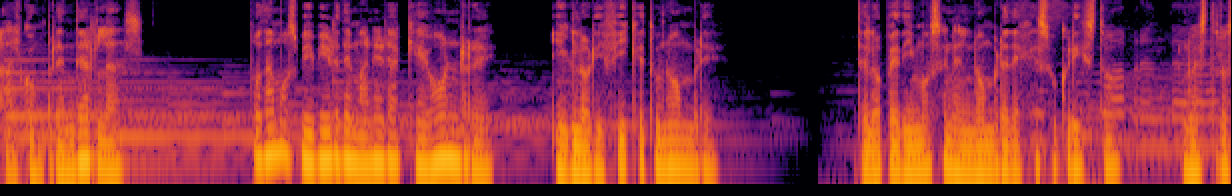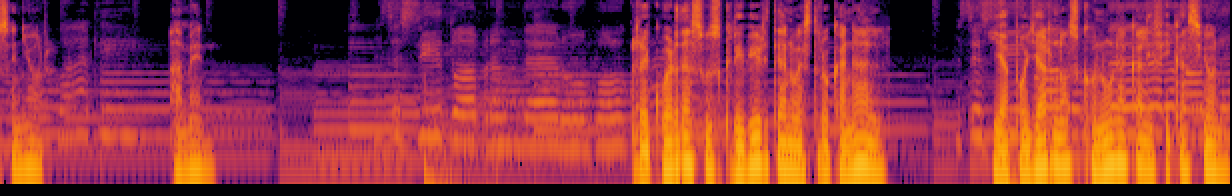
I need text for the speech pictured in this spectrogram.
al comprenderlas, podamos vivir de manera que honre y glorifique tu nombre. Te lo pedimos en el nombre de Jesucristo, nuestro Señor. Amén. Recuerda suscribirte a nuestro canal y apoyarnos con una calificación.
